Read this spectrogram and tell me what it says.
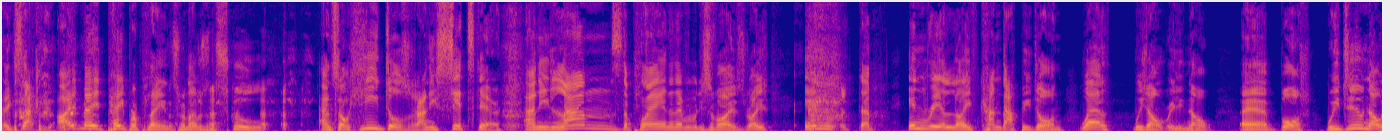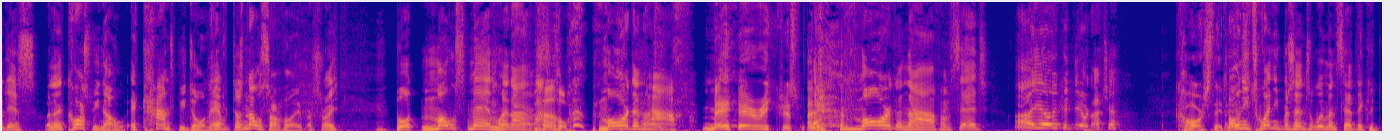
exactly. I made paper planes when I was in school. And so he does it and he sits there and he lands the plane and everybody survives, right? In the, in real life, can that be done? Well, we don't really know. Uh, but we do know this. Well, of course we know. It can't be done. There's no survivors, right? But most men, when asked, Wow. more than half, Merry Christmas. Anyway, more than half have said, oh, yeah, I could do it, that, yeah. of course they did. Only 20% of women said they could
